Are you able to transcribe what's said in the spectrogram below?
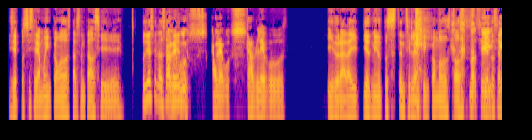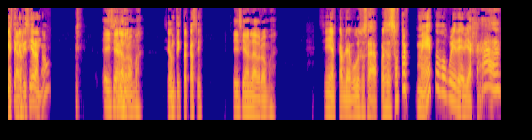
Y dice, pues sí, sería muy incómodo estar sentados y, pues ya se la saben. Calebus, Calebus. Cablebús. Y durar ahí 10 minutos en silencio incómodos todos. No, sí, viéndose sí la viste que cara. lo hicieron, ¿no? E hicieron la broma. Un TikTok así. Sí, hicieron la broma. Sí, el cablebús, o sea, pues es otro método, güey, de viajar.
